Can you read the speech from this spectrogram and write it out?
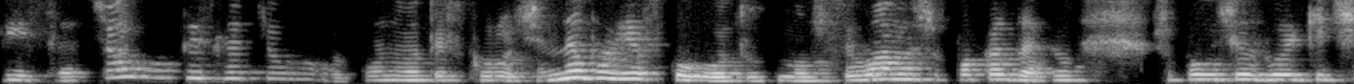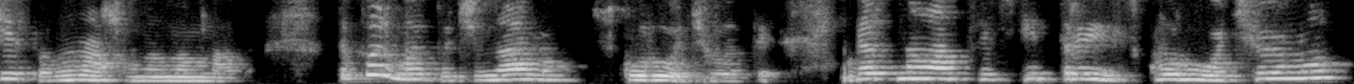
після цього, після цього виконувати скорочення. Не обов'язково тут множити. Головне, щоб показати, ну, щоб вийшли великі числа, ну на що воно нам треба. Тепер ми починаємо скорочувати. 15 і 3 скорочуємо.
